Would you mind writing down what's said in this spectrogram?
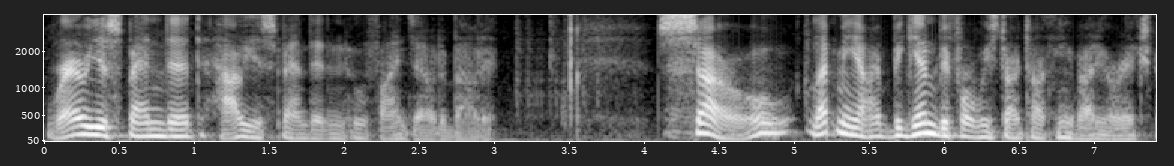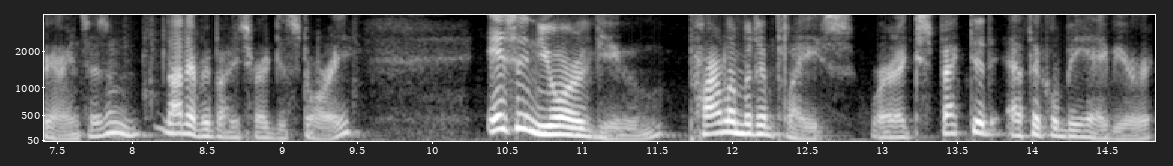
where you spend it, how you spend it, and who finds out about it. So let me uh, begin before we start talking about your experiences, and not everybody's heard the story. Is, in your view, Parliament a place where expected ethical behavior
